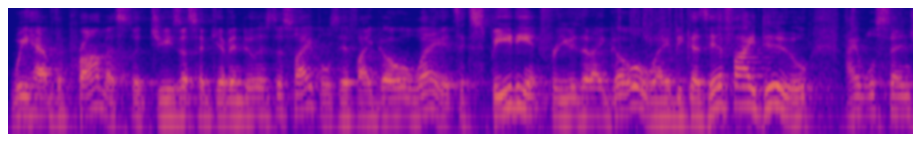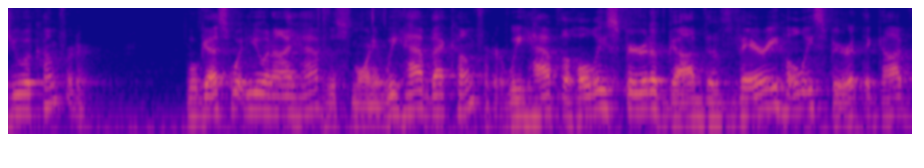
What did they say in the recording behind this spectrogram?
We have the promise that Jesus had given to his disciples if I go away, it's expedient for you that I go away, because if I do, I will send you a comforter. Well, guess what you and I have this morning? We have that comforter. We have the Holy Spirit of God, the very Holy Spirit that God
